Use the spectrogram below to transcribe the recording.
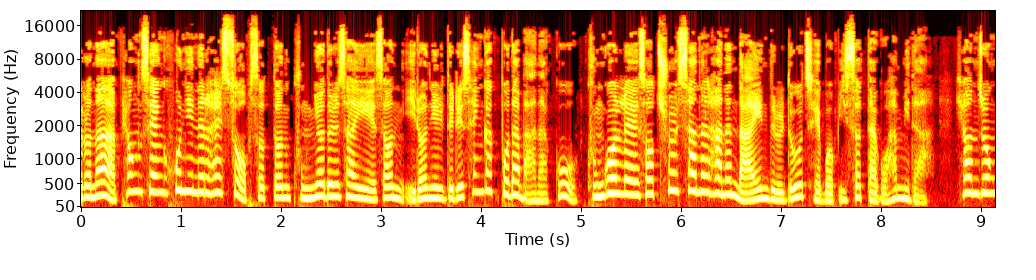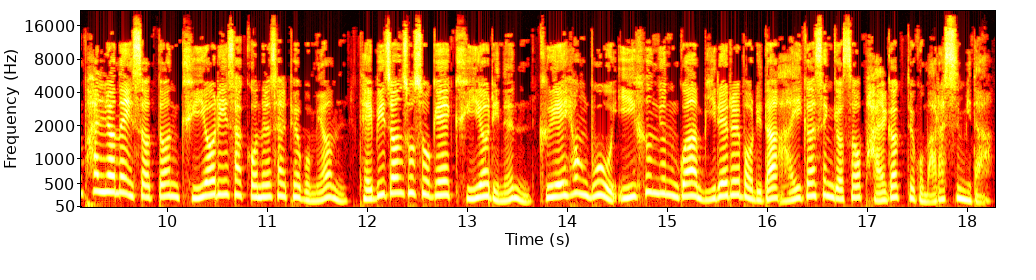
그러나 평생 혼인을 할 수 없었던 궁녀들 사이에선 이런 일들이 생각보다 많았고 궁궐내에서 출산을 하는 나인들도 제법 있었다고 합니다. 현종 8년에 있었던 귀열이 사건을 살펴보면 데뷔전 소속의 귀열이는 그의 형부 이흥윤과 미래를 벌이다 아이가 생겨서 발각되고 말았습니다.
